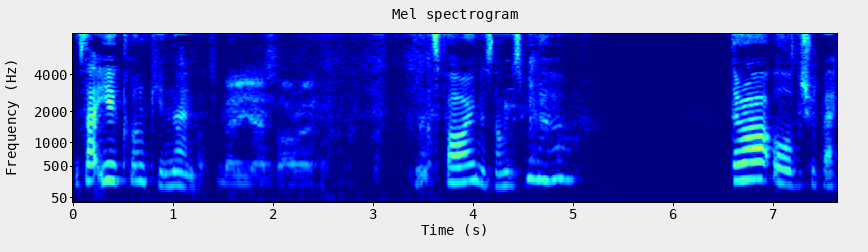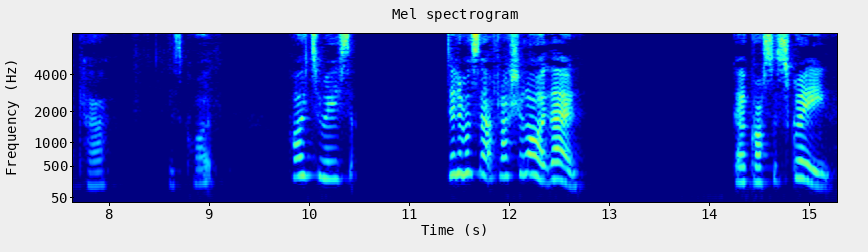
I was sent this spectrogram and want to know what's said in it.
Was that you clunking then? That's me, yeah, sorry. That's fine, as long as we know. There are orbs, Rebecca. There's quite. Hi, Teresa. Did anyone start flash a light then? Go across the screen.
